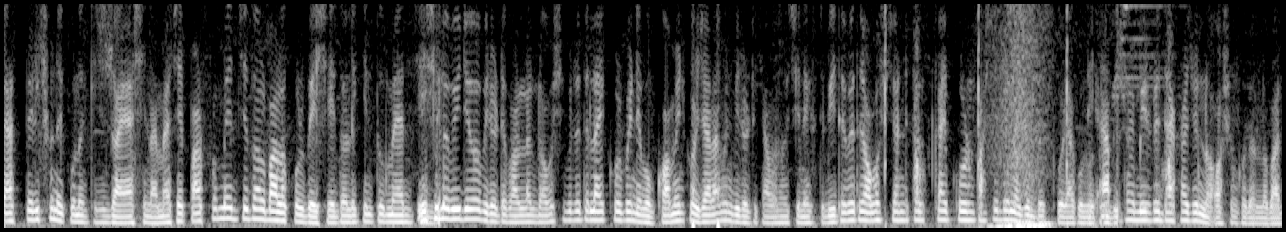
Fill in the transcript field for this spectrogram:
ম্যাচ প্রেডিকশনে কোনো কিছু যায় আসে না। ম্যাচের পারফরমেন্স যে দল ভালো করবে, সেই দলে কিন্তু ম্যাচ যে ছিল ভিডিও ভিডিওটি ভালো লাগলে অবশ্যই ভিডিওতে লাইক করবেন এবং কমেন্ট করে জানাবেন ভিডিওটি কেমন হয়েছে নেক্সট ভিডিও পেতে অবশ্যই চ্যানেলটি সাবস্ক্রাইব করুন, পাশে বেল আইকন প্রেস করে রাখুন। ভিডিওটি দেখার জন্য অসংখ্য ধন্যবাদ।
